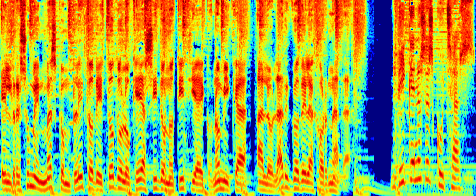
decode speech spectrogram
el resumen más completo de todo lo que ha sido noticia económica a lo largo de la jornada. Di que nos escuchas.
